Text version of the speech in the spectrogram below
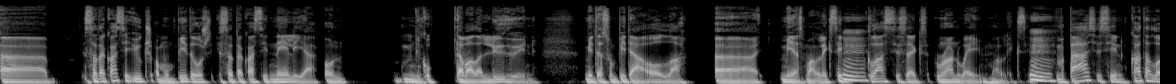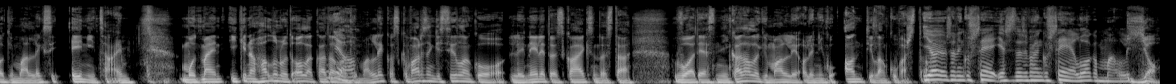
ää, 181 on mun pituus ja 184 on niin kuin, tavallaan lyhyin, mitä sun pitää olla ää, miesmalliksi, mm. klassiseksi runway-malliksi. Mm. Mä pääsisin katalogimalliksi anytime, mutta mä en ikinä halunnut olla katalogimalli, koska varsinkin silloin, kun oli 14-18-vuotias, niin katalogimalli oli niin kuin Antilan kuvasta. Joo, joo, se on niinku C, ja se on niinku C-luokan malli. Joo.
